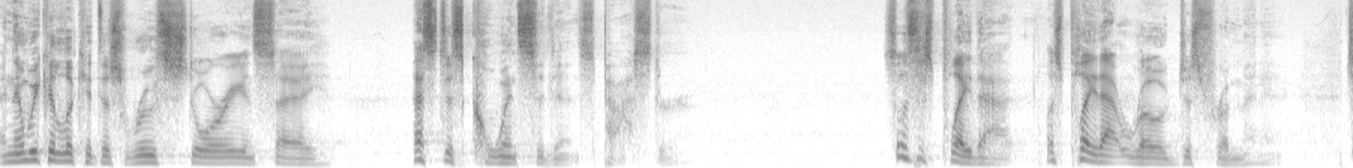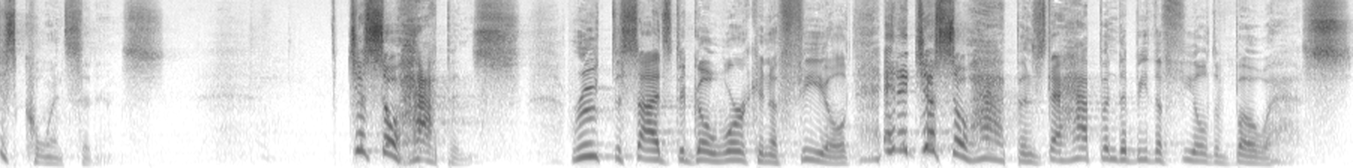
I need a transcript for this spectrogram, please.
And then we could look at this Ruth story and say, that's just coincidence, Pastor. So let's just play that. Let's play that road just for a minute. Just coincidence. Just so happens, Ruth decides to go work in a field, and it just so happens to happen to be the field of Boaz.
